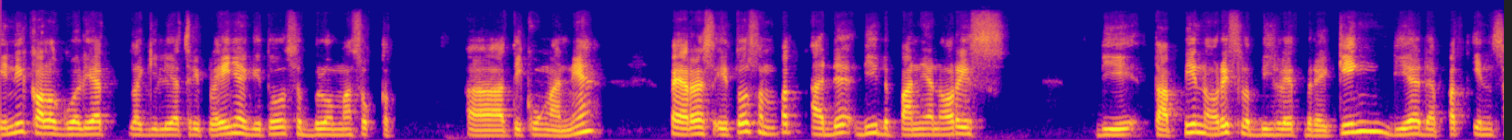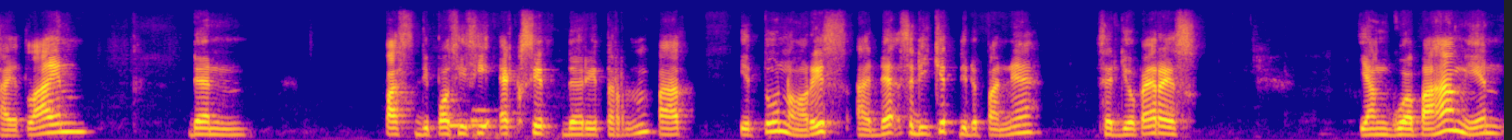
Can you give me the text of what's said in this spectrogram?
ini kalau gue lihat lagi lihat replaynya gitu sebelum masuk ke uh, tikungannya Perez itu sempat ada di depannya Norris. Di tapi Norris lebih late braking, dia dapat inside line dan pas di posisi exit dari turn 4 itu Norris ada sedikit di depannya Sergio Perez. Yang gua pahamin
